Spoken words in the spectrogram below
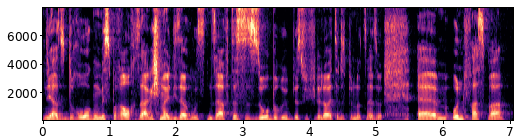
ja, so Drogenmissbrauch, sage ich mal, dieser Hustensaft, dass es so berühmt ist, wie viele Leute das benutzen. Also ähm, unfassbar.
